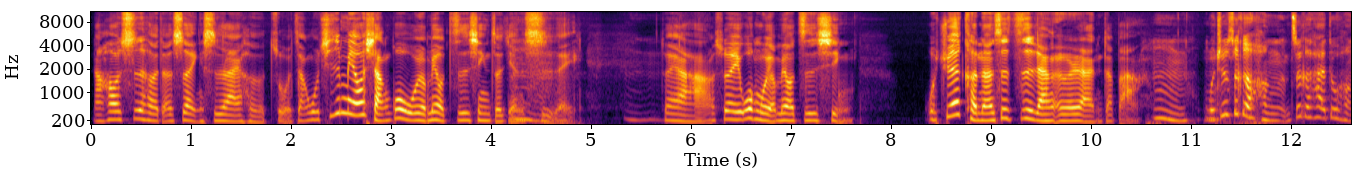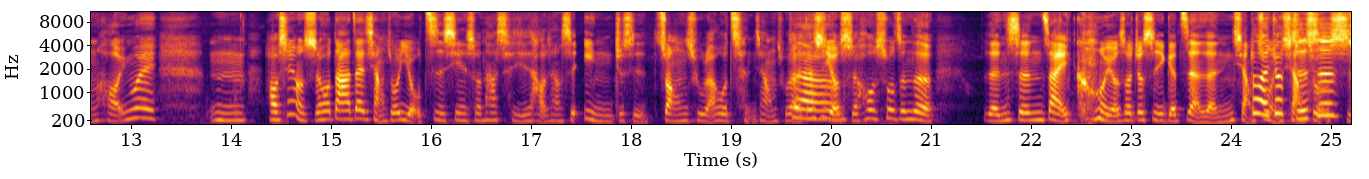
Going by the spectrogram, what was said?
然后适合的摄影师来合作。这样，我其实没有想过我有没有自信这件事、欸。诶、嗯对啊，所以问我有没有自信，我觉得可能是自然而然的吧。嗯，我觉得这个很这个态度很好，因为嗯，好像有时候大家在想说有自信的时候，他其实好像是硬就是装出来或逞强出来，但是有时候说真的。人生在过，有时候就是一个自然人，你想做对，就你想只做事，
